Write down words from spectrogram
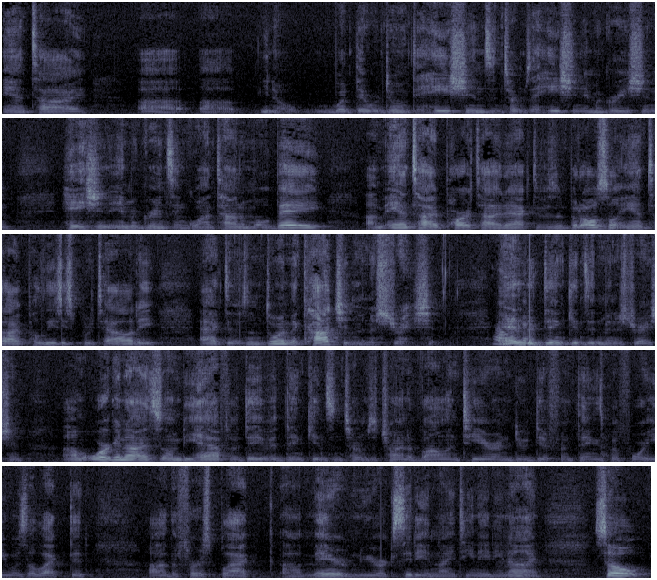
anti, uh, uh, you know, what they were doing to Haitians in terms of Haitian immigration, Haitian immigrants in Guantanamo Bay, um, anti-apartheid activism, but also anti-police brutality activism during the Koch administration okay. and the Dinkins administration um, organized on behalf of David Dinkins in terms of trying to volunteer and do different things before he was elected uh, the first black uh, mayor of New York City in 1989. So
